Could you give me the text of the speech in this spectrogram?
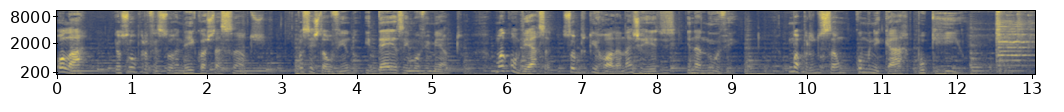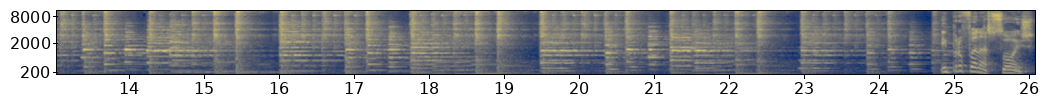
Olá, eu sou o professor Ney Costa Santos. Você está ouvindo Ideias em Movimento, uma conversa sobre o que rola nas redes e na nuvem. Uma produção Comunicar PUC Rio. Em Profanações,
